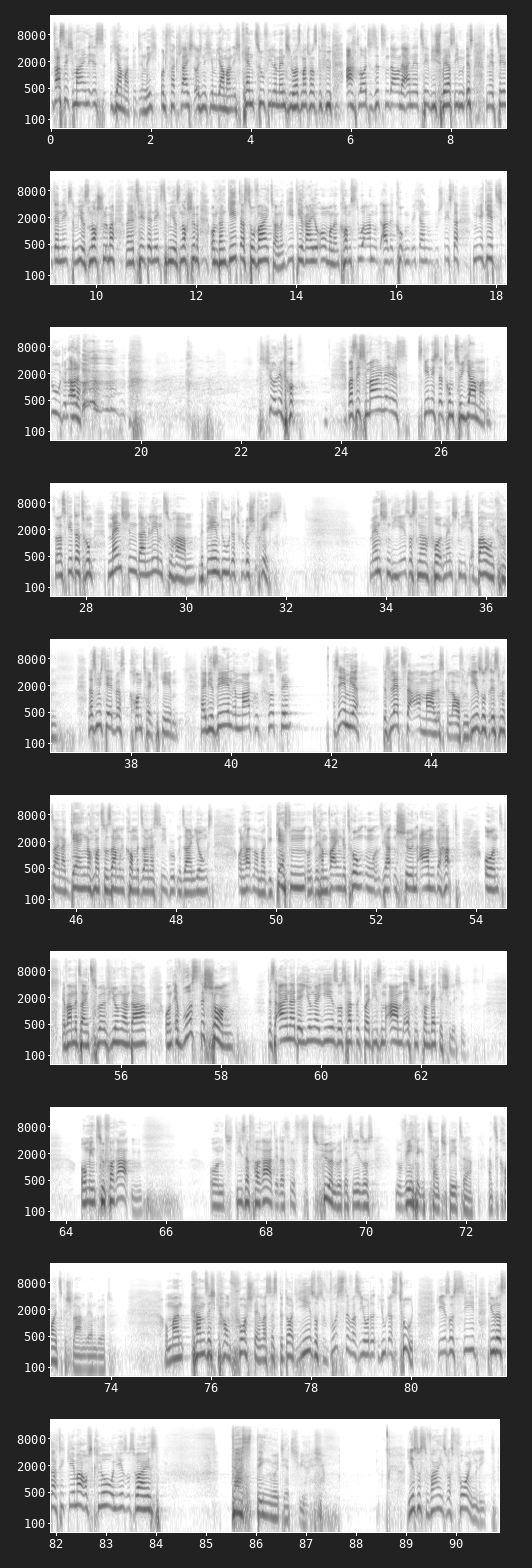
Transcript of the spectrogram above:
was ich meine ist, jammert bitte nicht und vergleicht euch nicht im Jammern. Ich kenne zu viele Menschen, du hast manchmal das Gefühl, acht Leute sitzen da und der eine erzählt, wie schwer es ihm ist, und erzählt der nächste, mir ist noch schlimmer, und dann erzählt der nächste, mir ist noch schlimmer, und dann geht das so weiter, und dann geht die Reihe um, und dann kommst du an und alle gucken dich an, und du stehst da, mir geht's gut, und alle, Entschuldigung. Was ich meine ist, es geht nicht darum zu jammern, sondern es geht darum, Menschen in deinem Leben zu haben, mit denen du darüber sprichst. Menschen, die Jesus nachfolgen, Menschen, die dich erbauen können. Lass mich dir etwas Kontext geben. Hey, wir sehen im Markus 14, sehen wir, das letzte Abendmahl ist gelaufen. Jesus ist mit seiner Gang nochmal zusammengekommen, mit seiner C-Group, mit seinen Jungs und hat nochmal gegessen und sie haben Wein getrunken und sie hatten einen schönen Abend gehabt. Und er war mit seinen zwölf Jüngern da und er wusste schon, dass einer der Jünger Jesus hat sich bei diesem Abendessen schon weggeschlichen um ihn zu verraten. Und dieser Verrat, der dafür führen wird, dass Jesus nur wenige Zeit später ans Kreuz geschlagen werden wird. Und man kann sich kaum vorstellen, was das bedeutet. Jesus wusste, was Judas tut. Jesus sieht, Judas sagt, ich gehe mal aufs Klo und Jesus weiß, das Ding wird jetzt schwierig. Jesus weiß, was vor ihm liegt.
